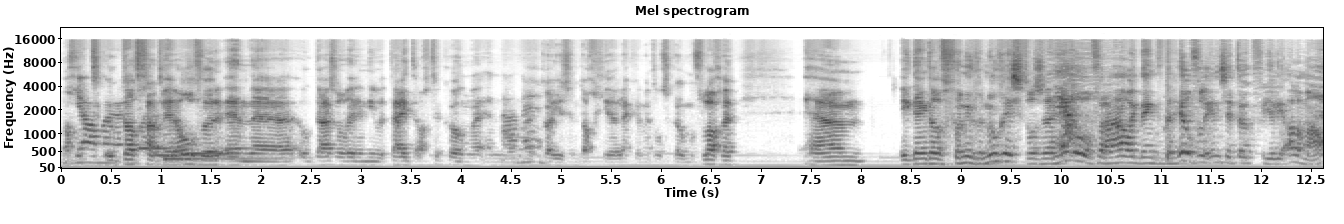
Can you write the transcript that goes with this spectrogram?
Maar goed, dat gaat weer over. En eh, ook daar zal weer een nieuwe tijd achter komen. En dan eh, kan je eens een dagje lekker met ons komen vlaggen. Ehm, ik denk dat het voor nu genoeg is. Het was een Ja. heel verhaal. Ik denk dat er heel veel in zit ook voor jullie allemaal.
